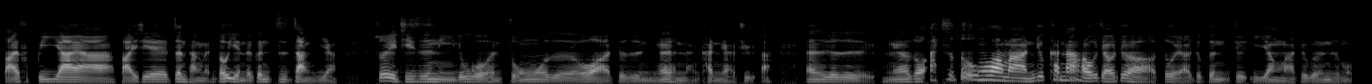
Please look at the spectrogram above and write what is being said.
把 FBI 啊，把一些正常人都演得跟智障一样，所以其实你如果很琢磨着的话，就是你会很难看下去啊。但是就是你要说啊，这是动画嘛，你就看它好笑就好，对啊，就跟就一样嘛，就跟什么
